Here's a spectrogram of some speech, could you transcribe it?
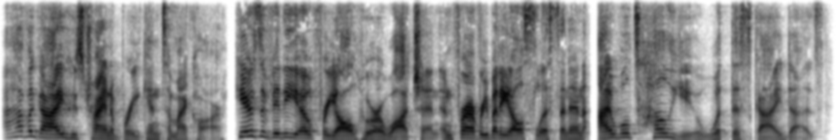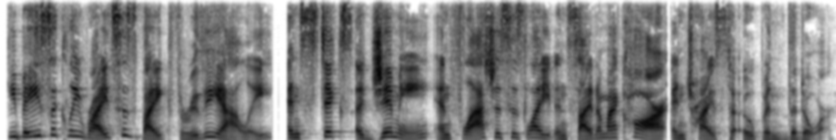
I have a guy who's trying to break into my car. Here's a video for y'all who are watching. And for everybody else listening, I will tell you what this guy does. He basically rides his bike through the alley and sticks a Jimmy and flashes his light inside of my car and tries to open the door.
